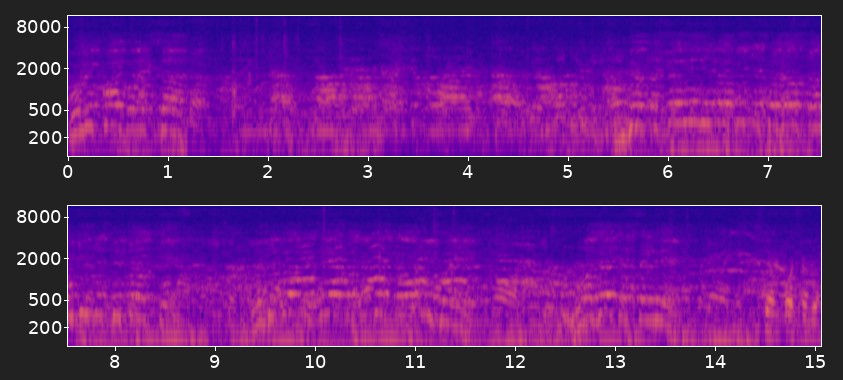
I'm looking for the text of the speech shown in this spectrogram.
Куликов Александр. Ребята, остальные не торопитесь, пожалуйста, уйдите с бетонки. На бетонке только те, кого вызвали. Уважайте остальных. Всем пофигу.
